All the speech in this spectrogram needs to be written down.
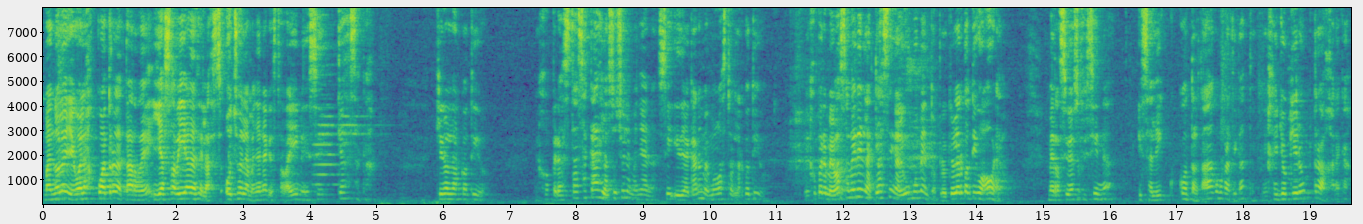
Manolo llegó a las 4 de la tarde y ya sabía desde las 8 de la mañana que estaba ahí y me dice, ¿qué haces acá? Quiero hablar contigo. Dijo, pero estás acá desde las 8 de la mañana. Sí, y de acá no me muevo hasta hablar contigo. Me dijo, pero me vas a ver en la clase en algún momento, pero quiero hablar contigo ahora. Me recibió en su oficina y salí contratada como practicante. Dije, yo quiero trabajar acá.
